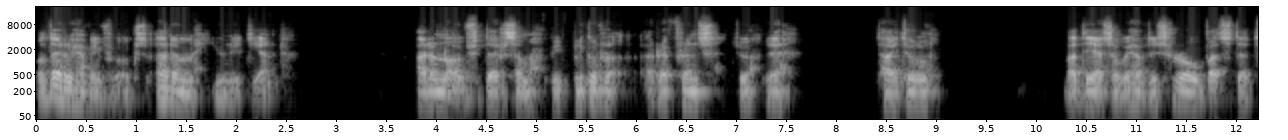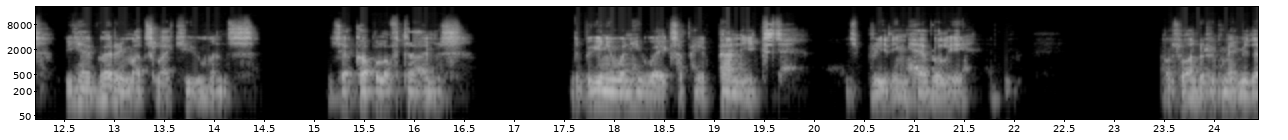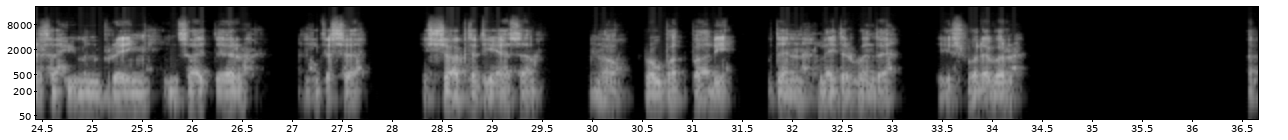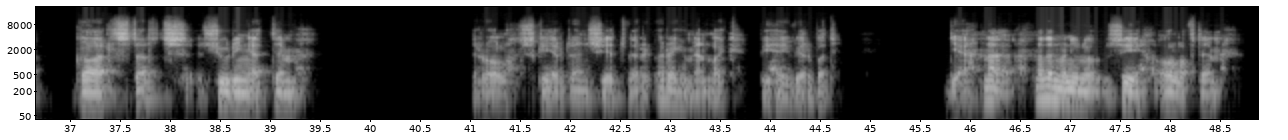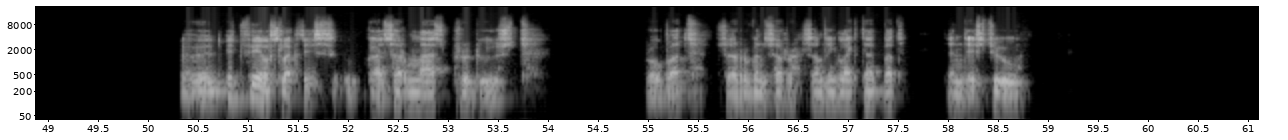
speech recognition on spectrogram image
Well, there you have it, folks. Adam, Unity, and I don't know if there's some biblical reference to the title. But yeah, so we have these robots that behave very much like humans, which a couple of times. In the beginning, when he wakes up, he panics. He's breathing heavily. I was wondering maybe there's a human brain inside there, he just uh, is shocked that he has a you know robot body. But then later, when the is whatever uh, guard starts shooting at them, they're all scared and shit. Very very human-like behavior, but yeah, not, not then when you see all of them, it, it feels like these guys are mass-produced robot servants or something like that, but then these two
